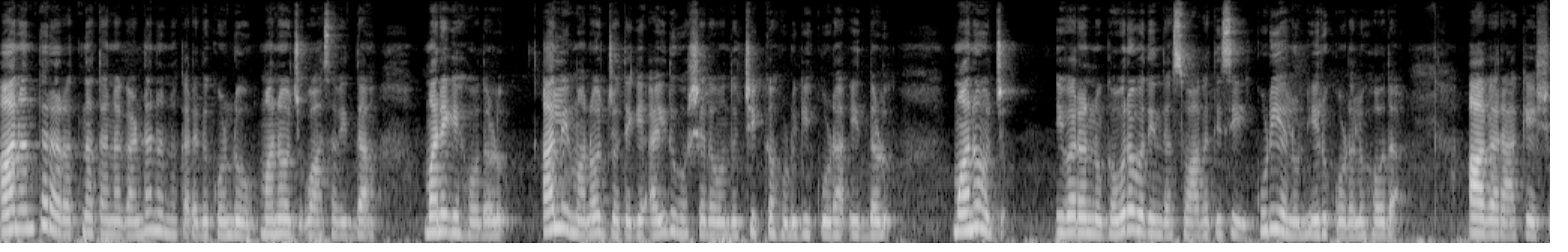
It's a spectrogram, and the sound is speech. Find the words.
ಆ ನಂತರ ರತ್ನ ತನ್ನ ಗಂಡನನ್ನು ಕರೆದುಕೊಂಡು ಮನೋಜ್ ವಾಸವಿದ್ದ ಮನೆಗೆ ಹೋದಳು. ಅಲ್ಲಿ ಮನೋಜ್ ಜೊತೆಗೆ ಐದು ವರ್ಷದ ಒಂದು ಚಿಕ್ಕ ಹುಡುಗಿ ಕೂಡ ಇದ್ದಳು. ಮನೋಜ್ ಇವರನ್ನು ಗೌರವದಿಂದ ಸ್ವಾಗತಿಸಿ ಕುಡಿಯಲು ನೀರು ಕೊಡಲು ಹೋದ. ಆಗ ರಾಕೇಶ್,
